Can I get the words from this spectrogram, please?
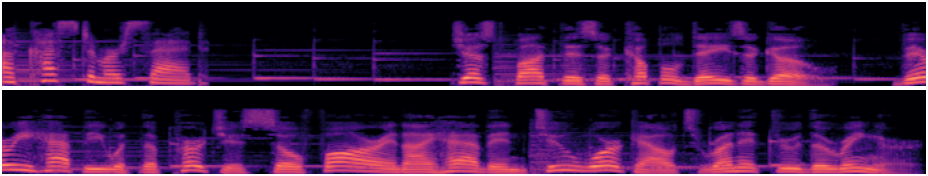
A customer said, Just bought this a couple days ago. Very happy with the purchase so far and I have in two workouts run it through the ringer.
